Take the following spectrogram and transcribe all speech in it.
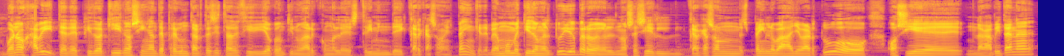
Bueno, Javi, te despido aquí no sin antes preguntarte si estás decidido continuar con el streaming de Carcassonne Spain, que te veo muy metido en el tuyo, pero no sé si el Carcassonne Spain lo vas a llevar tú o, si la capitana.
